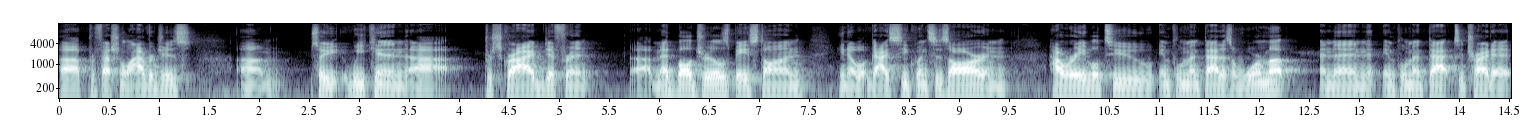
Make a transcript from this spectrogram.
uh, professional averages. Um, so we can uh, prescribe different uh, med ball drills based on you know what guys' sequences are and how we're able to implement that as a warm up, and then implement that to try to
